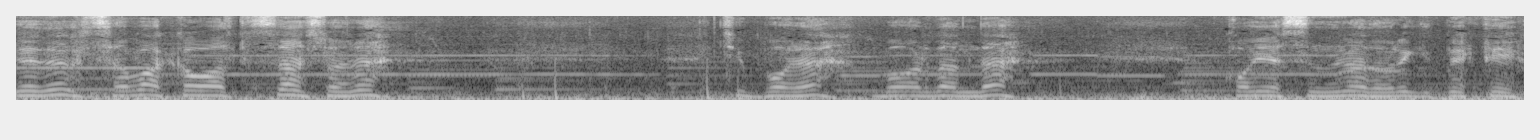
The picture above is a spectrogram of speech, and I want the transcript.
Niğde'den sabah kahvaltısından sonra Bora, Bor'dan da Konya sınırına doğru gitmekteyim.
